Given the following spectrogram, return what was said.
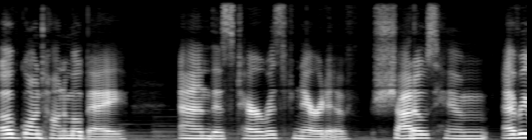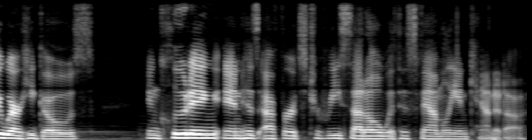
of Guantanamo Bay and this terrorist narrative shadows him everywhere he goes, including in his efforts to resettle with his family in Canada.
